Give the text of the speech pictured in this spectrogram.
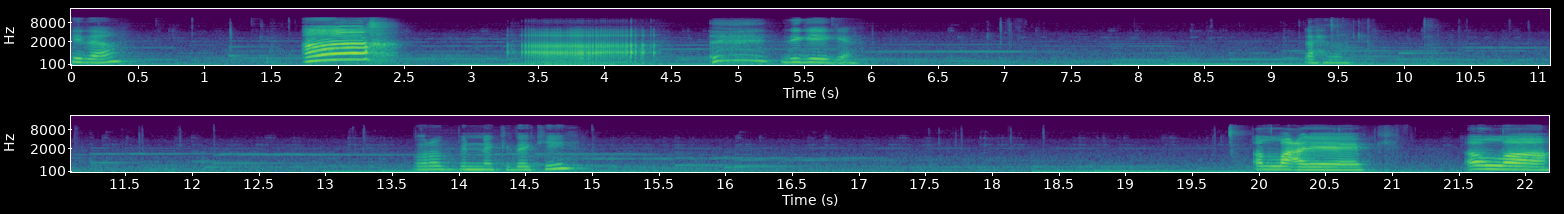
كذا. آه. آه. دقيقة. لحظة. ورب إنك ذكي. الله عليك. الله.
